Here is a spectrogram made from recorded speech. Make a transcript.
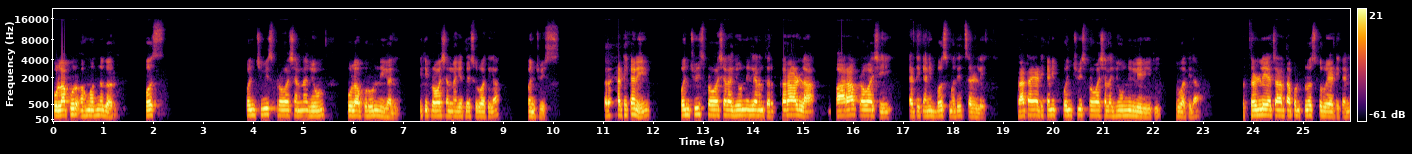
कोल्हापूर अहमदनगर बस पंचवीस प्रवाशांना घेऊन कोल्हापूरहून निघाली. किती प्रवाशांना घेतले सुरुवातीला? पंचवीस. तर या ठिकाणी पंचवीस प्रवाशाला घेऊन निघाल्यानंतर कराडला बारा प्रवाशी या ठिकाणी बसमध्ये चढले. राटा आता या ठिकाणी पंचवीस प्रवाशाला घेऊन निघलेली होती सुरुवातीला. चढले याचा अर्थ आपण प्लस करू या ठिकाणी.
